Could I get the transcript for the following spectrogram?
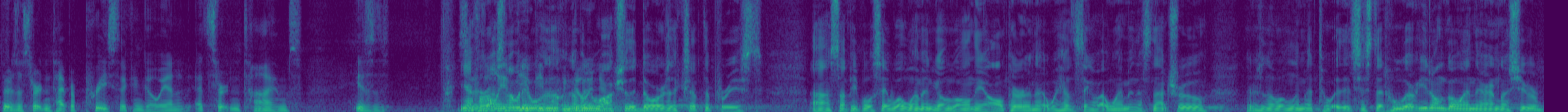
there's a certain type of priest that can go in at certain times. Is so Yeah, for us, nobody, few people can go nobody walks through the doors except the priest. Uh, some people will say, well, women don't go on the altar, and that we have this thing about women. That's not true. There's no limit to it. It's just that whoever you don't go in there unless you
